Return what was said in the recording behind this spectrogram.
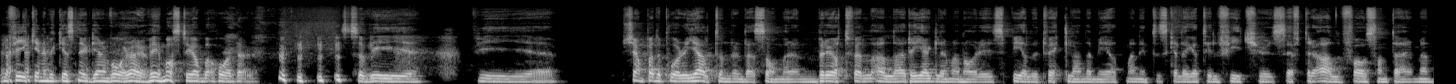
Grafiken är mycket snyggare än våra, vi måste jobba hårdare. Så vi, vi eh, kämpade på rejält under den där sommaren. Bröt väl alla regler man har i spelutvecklande med att man inte ska lägga till features efter alfa och sånt där. Men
